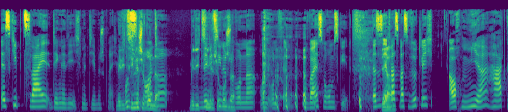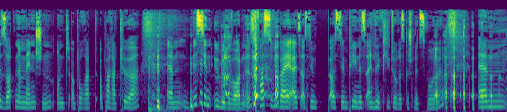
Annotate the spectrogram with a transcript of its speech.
es gibt zwei Dinge, die ich mit dir bespreche. Medizinische Und Wunder. Medizinische, medizinische Wunder. Wunder und Unfälle. Du weißt, worum es geht. Das ist Ja. etwas, was wirklich auch mir, hartgesottene Menschen und Operat Operateur, ähm, ein bisschen übel geworden ist. Fast so wie bei, als aus dem, aus dem Penis eine Klitoris geschnitzt wurde. Ähm,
